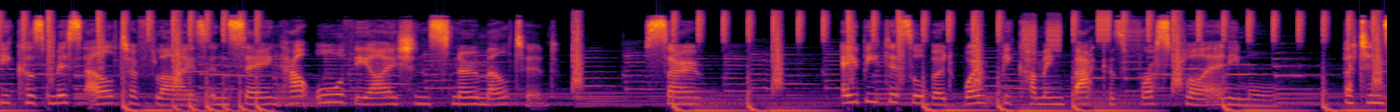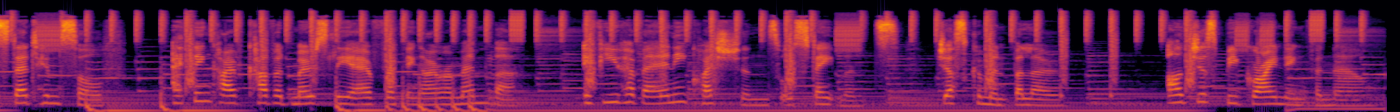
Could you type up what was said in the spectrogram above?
because Miss Elta flies in saying how all the ice and snow melted. So, AB Thistlebird won't be coming back as Frostclaw anymore, but instead himself. I think I've covered mostly everything I remember. If you have any questions or statements, just comment below. I'll just be grinding for now.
